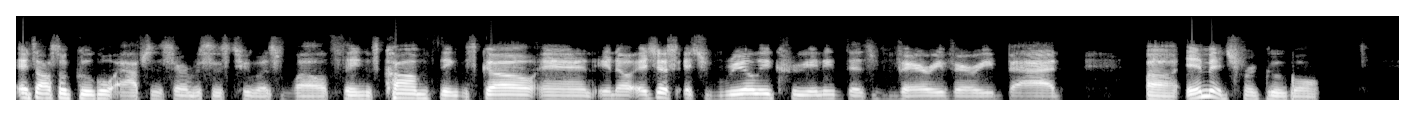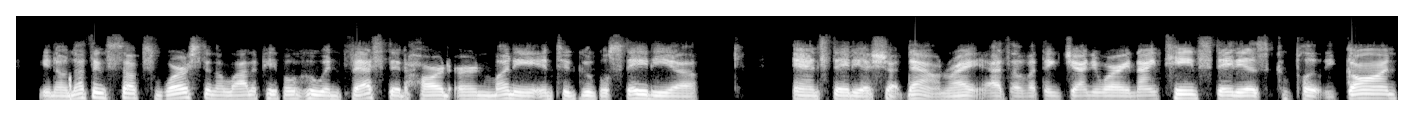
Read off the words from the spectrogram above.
it's also Google apps and services too, as well. Things come, things go. And, you know, it's just, it's really creating this very, very bad uh, image for Google. You know, nothing sucks worse than a lot of people who invested hard earned money into Google Stadia and Stadia shut down, right? As of, I think, January 19th, Stadia is completely gone.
